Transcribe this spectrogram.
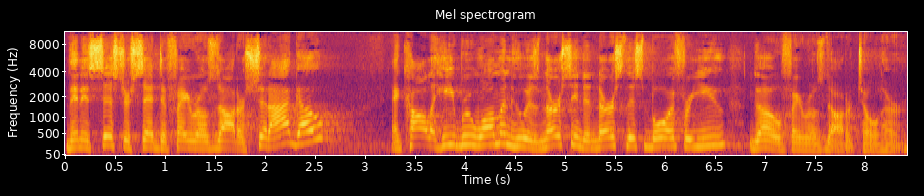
Then his sister said to Pharaoh's daughter, Should I go and call a Hebrew woman who is nursing to nurse this boy for you? Go, Pharaoh's daughter told her.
